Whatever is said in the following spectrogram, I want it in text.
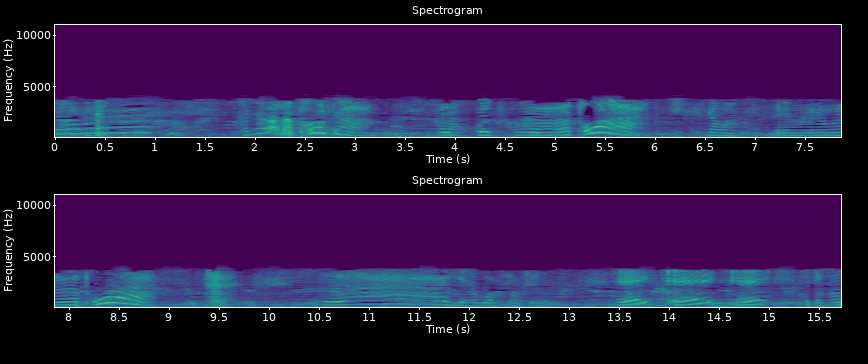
到了吗？看到了，破的，看了，这个破了，看到吗？看到吗？看到吗？破了，啊，也不好笑，这个，哎哎哎，他讲话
